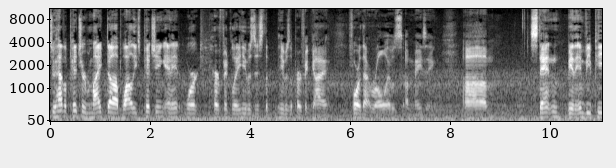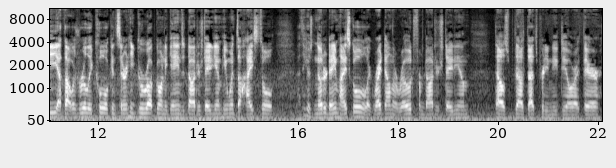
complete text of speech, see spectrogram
to have a pitcher mic'd up while he's pitching, and it worked perfectly. He was just the he was the perfect guy for that role. It was amazing. Um, Stanton being the MVP, I thought was really cool considering he grew up going to games at Dodger Stadium. He went to high school, I think it was Notre Dame High School, like right down the road from Dodger Stadium. That was that, that's pretty neat deal right there.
